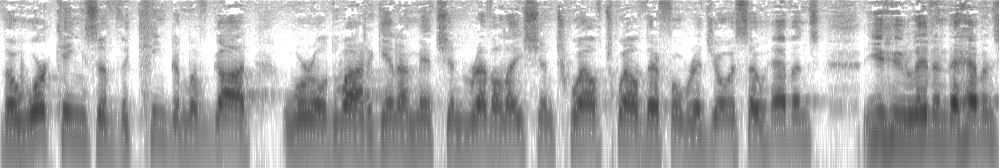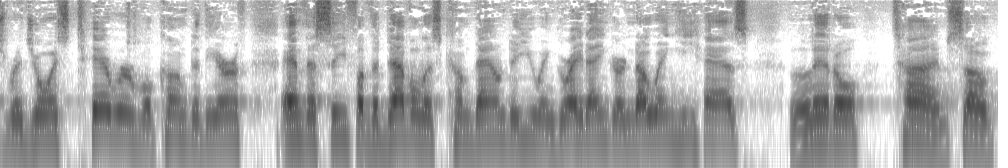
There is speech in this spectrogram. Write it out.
the workings of the kingdom of God worldwide. Again, I mentioned Revelation 12 12. Therefore, rejoice, O heavens. You who live in the heavens, rejoice. Terror will come to the earth and the sea, for the devil has come down to you in great anger, knowing he has little time. So,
